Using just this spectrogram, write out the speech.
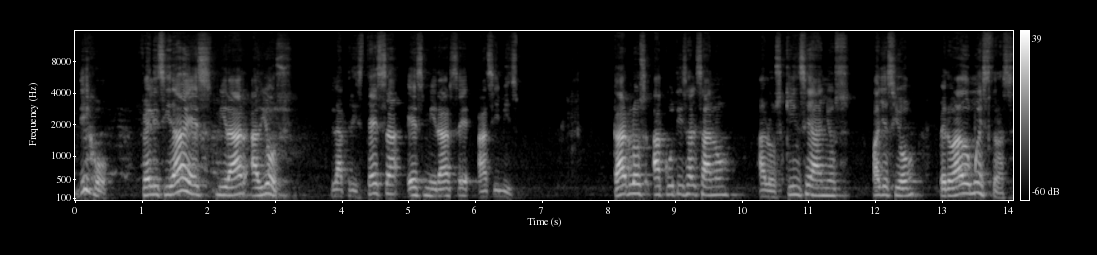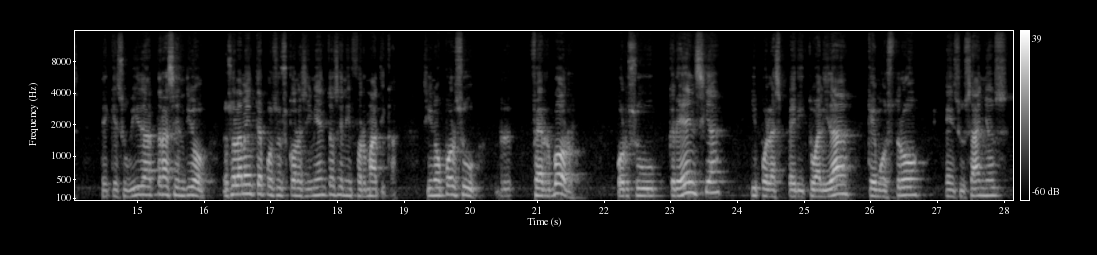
dijo, felicidad es mirar a Dios la tristeza es mirarse a sí mismo. Carlos Acutis Alzano a los 15 años falleció, pero ha dado muestras de que su vida trascendió no solamente por sus conocimientos en informática, sino por su fervor, por su creencia y por la espiritualidad que mostró en sus años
